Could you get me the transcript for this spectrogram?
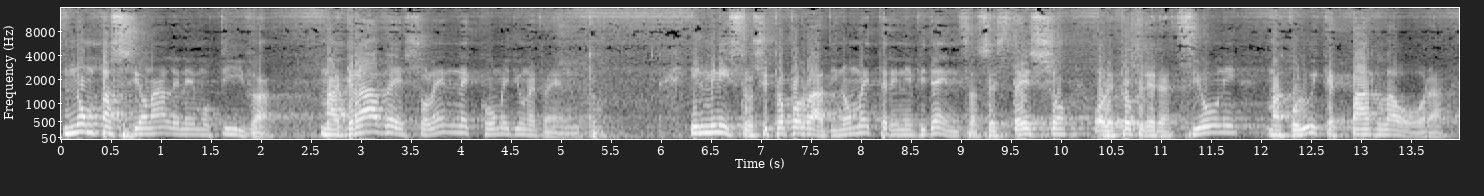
non passionale né emotiva, ma grave e solenne come di un evento. il ministro si proporrà di non mettere in evidenza se stesso o le proprie reazioni, ma colui che parla ora.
